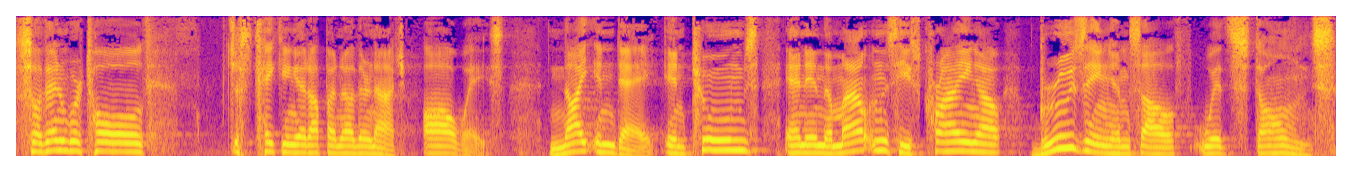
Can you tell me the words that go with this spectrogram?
So then we're told, just taking it up another notch, always night and day. In tombs and in the mountains, he's crying out, bruising himself with stones.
